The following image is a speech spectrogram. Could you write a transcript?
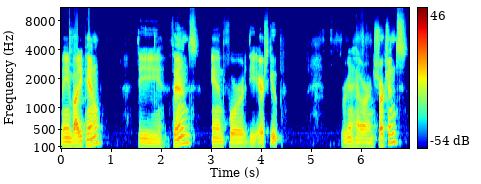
main body panel, the fins, and for the air scoop. We're going to have our instructions.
